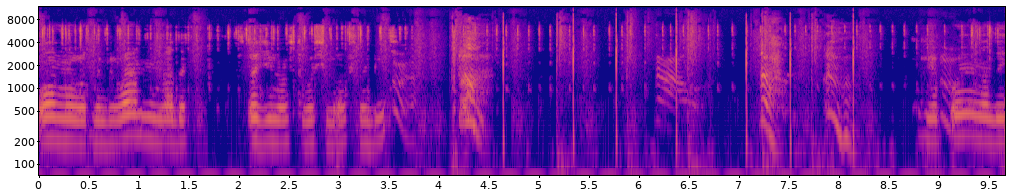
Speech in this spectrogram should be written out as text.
О, мы вот набиваем, нам надо 198 раз набить. Я понял, надо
